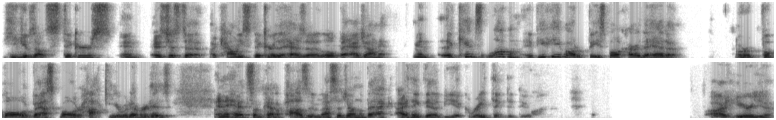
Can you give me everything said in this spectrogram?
he gives out stickers and it's just a, a county sticker that has a little badge on it and the kids love them if you gave out a baseball card that had a or football or basketball or hockey or whatever it is and it had some kind of positive message on the back i think that would be a great thing to do i hear you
